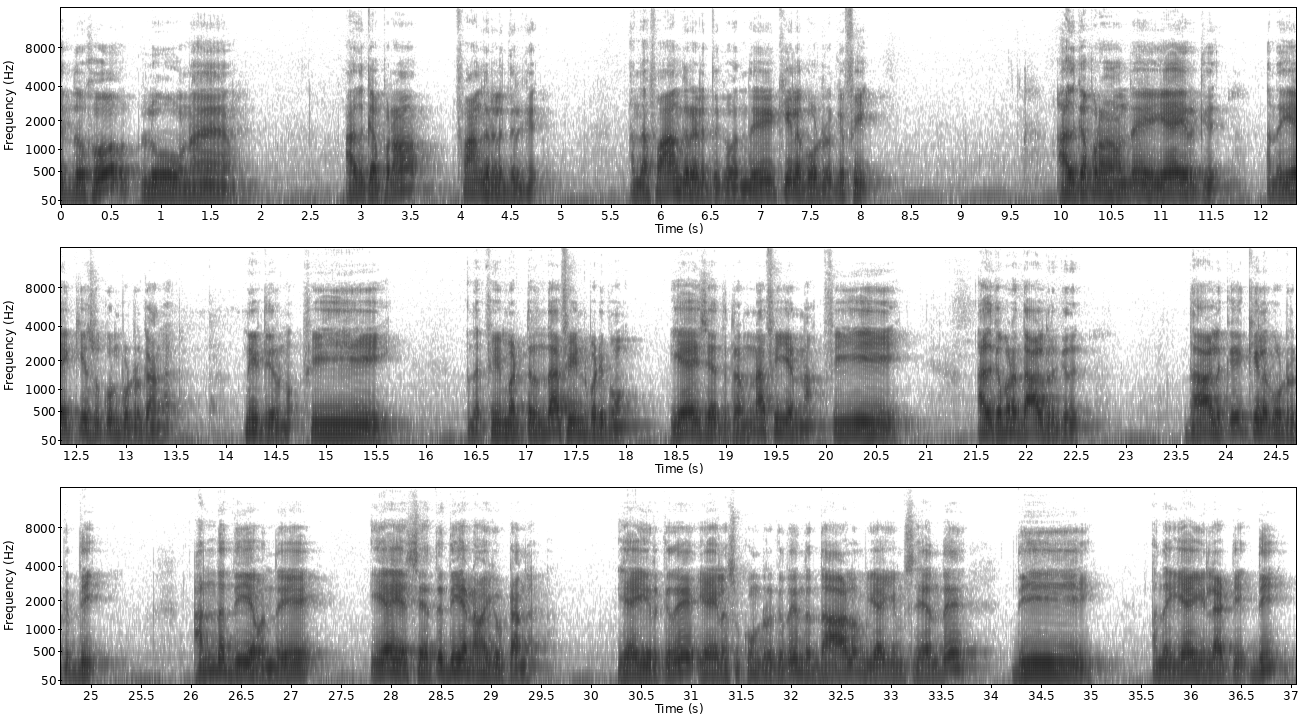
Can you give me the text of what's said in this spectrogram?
எதுஹு லூன அதுக்கப்புறம் ஃபாங்கர் எழுத்து இருக்குது அந்த ஃபாங்கர் எழுத்துக்கு வந்து கீழே கோடு இருக்குது ஃபி. அதுக்கப்புறம் வந்து ஏ இருக்குது அந்த ஏக்கு சுக்குன் போட்டிருக்காங்க. நீட்டிடணும். ஃபீ. அந்த ஃபீ மட்டும் இருந்தால் ஃபீன்னு படிப்போம். ஏ சேர்த்துட்டோம்னா ஃபீ என்ன? ஃபீ. அதுக்கப்புறம் தால் இருக்குது. தாலுக்கு கீழே கோடு இருக்குது தி. அந்த தீயை வந்து ஏயை சேர்த்து தி என்ன வாங்கி விட்டாங்க. ஏ இருக்குது ஏயில் சுக்குன் இருக்குது இந்த தாலும் ஏயும் சேர்ந்து தீ. அந்த ஏ இல்லாட்டி தி.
